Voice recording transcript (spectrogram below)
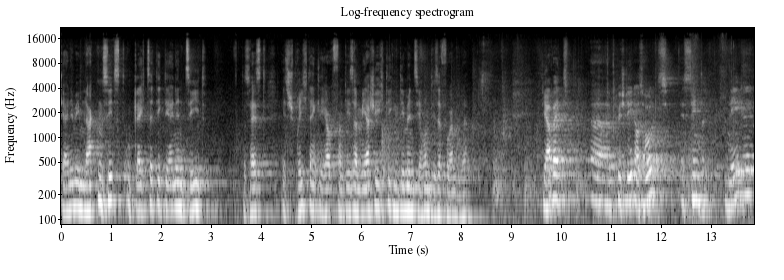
der einem im Nacken sitzt und gleichzeitig der einen zieht. Das heißt, es spricht eigentlich auch von dieser mehrschichtigen Dimension dieser Form. Ne? Die Arbeit äh, besteht aus Holz. Es sind Nägel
